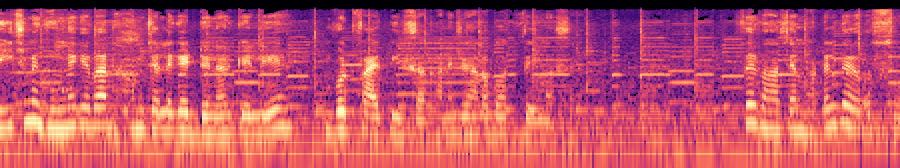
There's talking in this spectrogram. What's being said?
बीच में घूमने के बाद हम चले गए डिनर के लिए वुड फायर पिज़्ज़ा खाने, जो यहाँ का बहुत फ़ेमस है। फिर वहाँ से हम होटल गए और सो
